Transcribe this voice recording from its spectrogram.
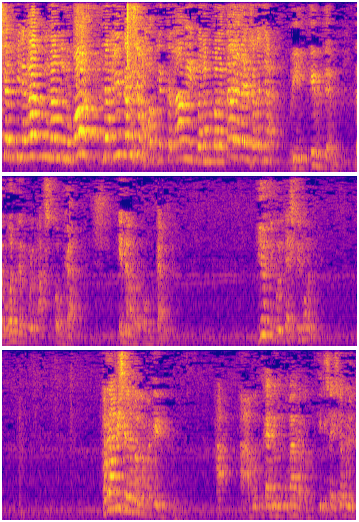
siya ang pinangakong manunubos. Nakita ko siya mapakyat sa langit, manampalataya kayo sa Kanya. We hear them, the wonderful acts of God in our own time. Beautiful testimony. Marami sila mga kapatid. A- aabot tayo ng umaga pag inisa-isa ko yun.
